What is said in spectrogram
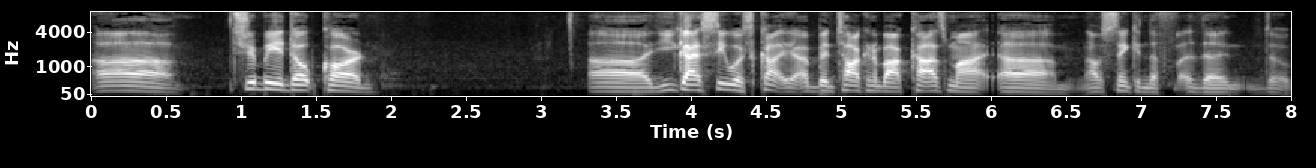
Uh, should be a dope card. Uh, you guys see what's I've been talking about Cosma. Uh, I was thinking the the the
